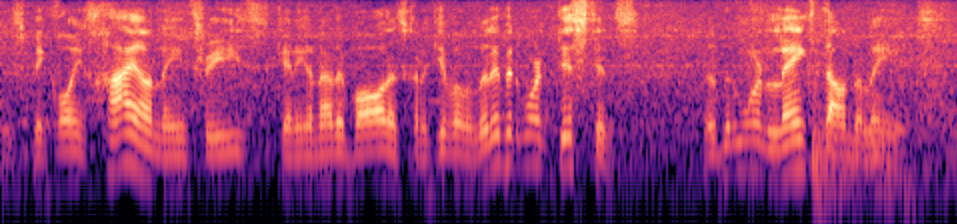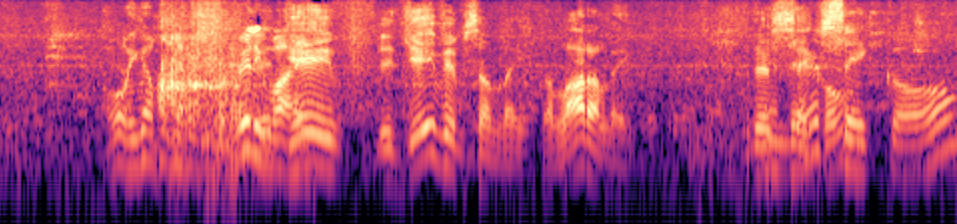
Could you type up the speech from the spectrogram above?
He's been going high on lane three. He's getting another ball that's going to give him a little bit more distance, a little bit more length down the lane. Oh, he got one that really it wide. Gave, it gave him some length, a lot of length. There's and there's Seiko. Seiko,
